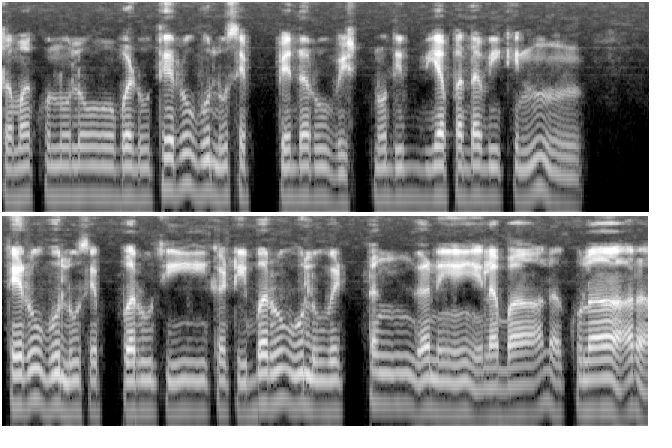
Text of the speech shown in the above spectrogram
తమకును లోబడు తెరువులు సెప్పెదరు విష్ణు దివ్య పదవికిన్ తెరువులు సెప్పరు చీకటి బరువులు వెట్టంగనేల బాలకులారా.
